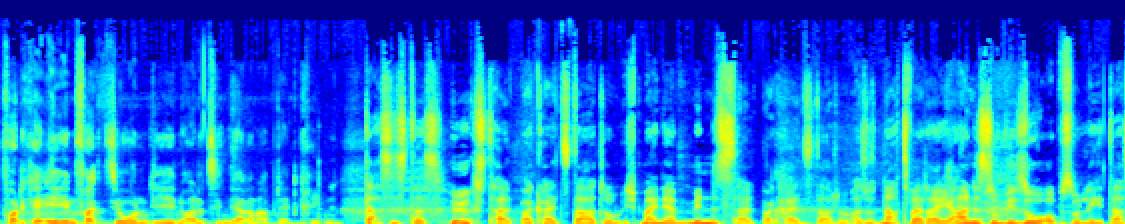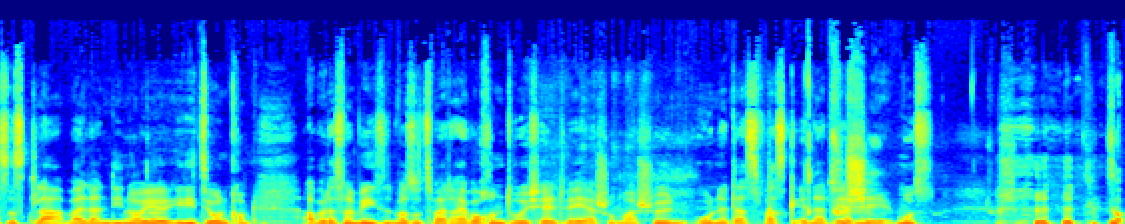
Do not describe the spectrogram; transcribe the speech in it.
40 Alien-Fraktionen, die nur alle zehn Jahre ein Update kriegen. Das ist das Höchsthaltbarkeitsdatum. Ich meine ja Mindesthaltbarkeitsdatum. Also nach zwei, drei okay. Jahren ist sowieso obsolet. Das ist klar, weil dann die neue Edition kommt. Aber dass man wenigstens mal so zwei, drei Wochen durchhält, wäre ja schon mal schön, ohne das, was geändert Touché. werden muss. so,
